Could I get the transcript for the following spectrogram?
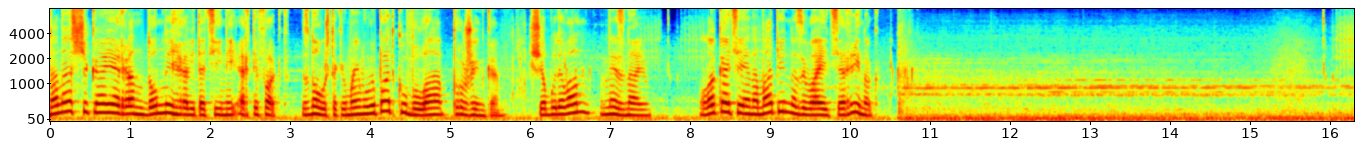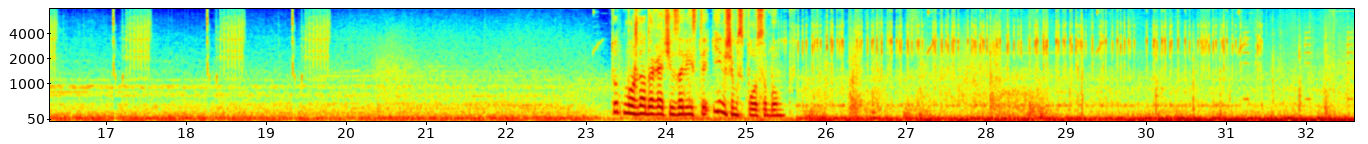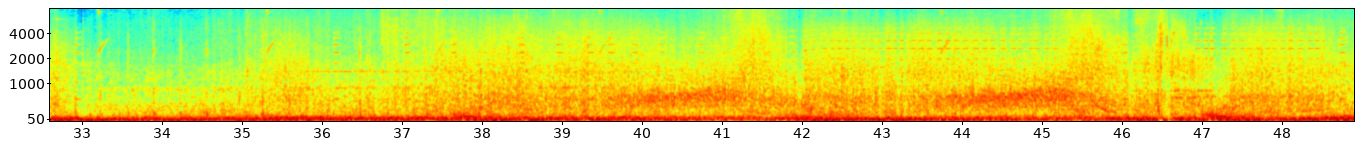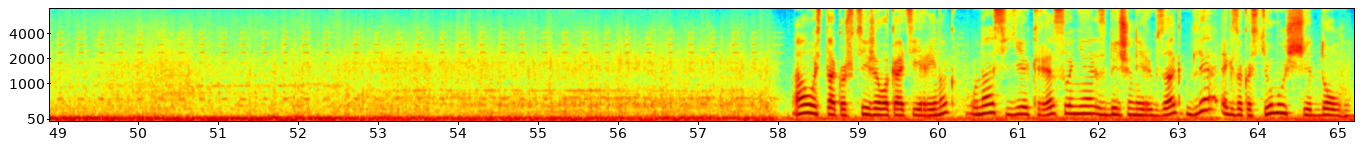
На нас чекає рандомний гравітаційний артефакт. Знову ж таки, в моєму випадку була пружинка. Що буде вам, не знаю. Локація на мапі називається ринок. Тут можна, до речі, залізти іншим способом. А ось також в цій же локації ринок у нас є креслення збільшений рюкзак для екзокостюму щит довгу.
